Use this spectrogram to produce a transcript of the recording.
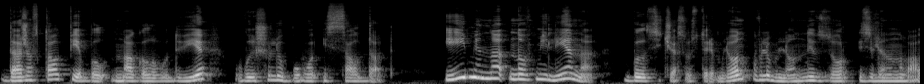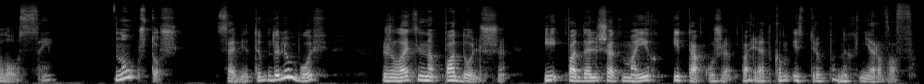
даже в толпе был на голову две выше любого из солдат. И именно на Вмилена был сейчас устремлен влюбленный взор зеленоволосой. Ну что ж, советуем да любовь. Желательно подольше и подальше от моих и так уже порядком истрепанных нервов.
